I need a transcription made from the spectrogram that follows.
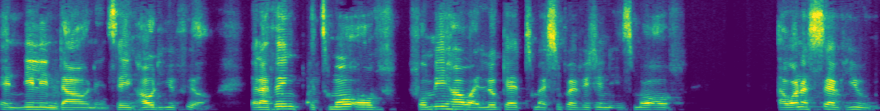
and kneeling down and saying, How do you feel? And I think it's more of, for me, how I look at my supervision is more of, I want to serve you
